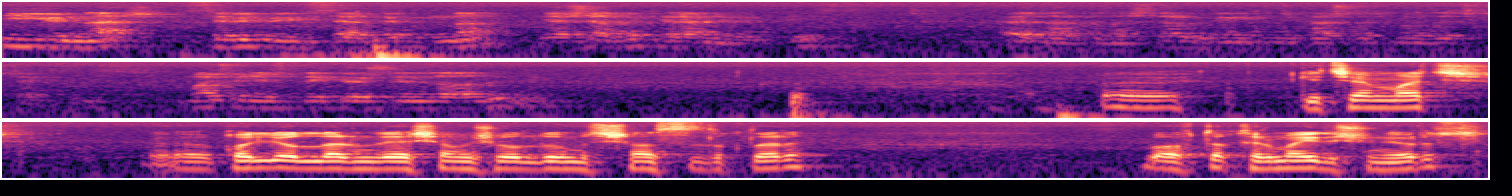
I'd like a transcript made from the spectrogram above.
İyi günler. Sevil Bilgisayar takımından Yaşar ve Kerem'le birlikteyiz. Evet arkadaşlar bugün ikinci karşılaşmanıza çıkacaksınız. Maç öncesindeki görüşlerinizi alabilir miyim? Ee, geçen maç e, gol yollarında yaşamış olduğumuz şanssızlıkları bu hafta kırmayı düşünüyoruz.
